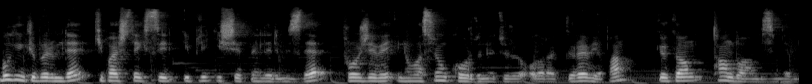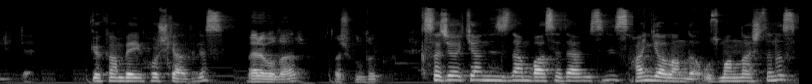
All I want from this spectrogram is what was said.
Bugünkü bölümde Kipaş Tekstil İplik işletmelerimizde proje ve inovasyon koordinatörü olarak görev yapan Gökhan Tandoğan bizimle birlikte. Gökhan Bey hoş geldiniz. Merhabalar, hoş bulduk. Kısaca kendinizden bahseder misiniz? Hangi alanda uzmanlaştınız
